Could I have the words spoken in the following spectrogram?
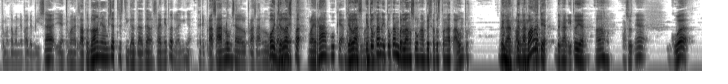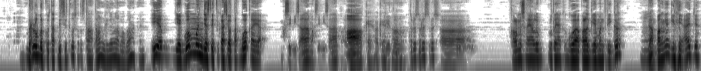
teman-temannya pada bisa yang cuma ada satu doang yang bisa terus tiga gagal. Selain itu ada lagi nggak? Dari perasaan lu misalnya lu perasaan lu oh jelas mulai, pak. mulai ragu kayak jelas. kayak itu kan gitu. itu kan berlangsung hampir satu setengah tahun tuh. Dengan Wih, dengan banget ya? dengan itu ya. Ah, maksudnya berlu berkutat di situ satu setengah tahun gitu lama banget kan iya ya gue menjustifikasi otak gue kayak masih bisa lah masih bisa lah oke oke. Gitu. Oh, terus terus terus. Eh, kalau misalnya lu, lu tanya ke gue apalagi yang men-trigger Hmm. gampangnya gini aja.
